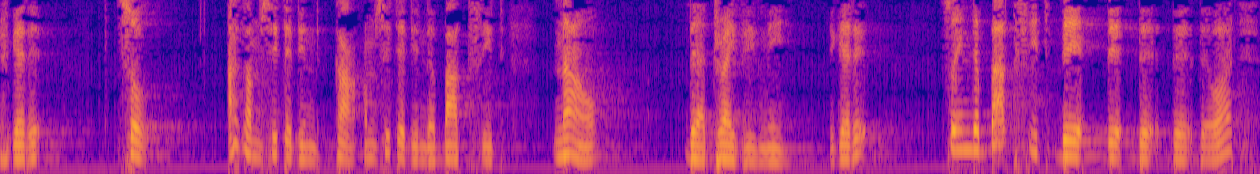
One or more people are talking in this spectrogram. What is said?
You get it? So, as I'm seated in the car, I'm seated in the back seat. Now, they are driving me. You get it? So in the back seat, the, the, the, the, the what?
